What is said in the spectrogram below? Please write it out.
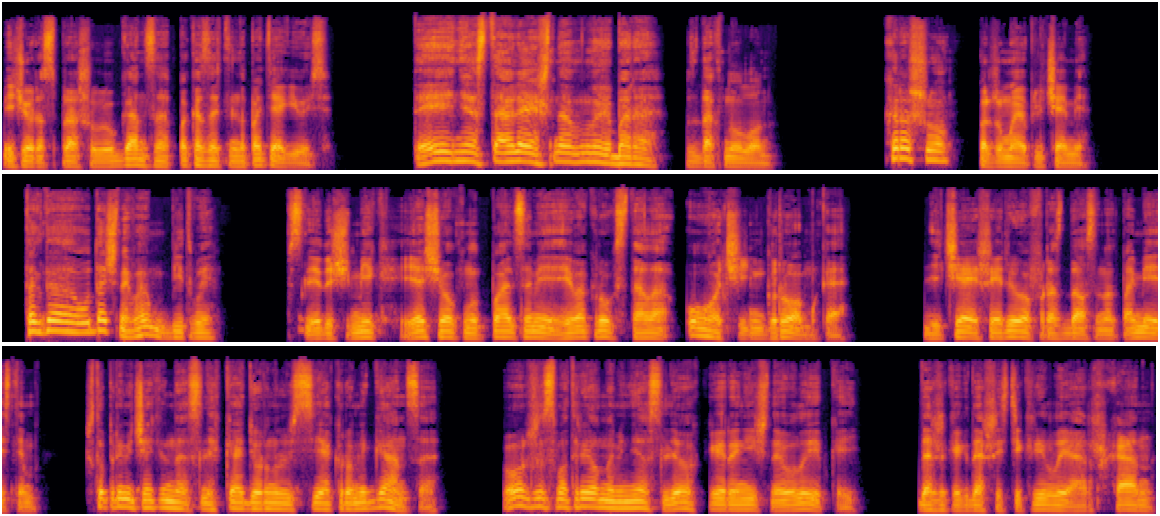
Еще раз спрашиваю у Ганса, показательно потягиваясь. «Ты не оставляешь нам выбора», — вздохнул он. «Хорошо», — пожимаю плечами. «Тогда удачной вам битвы». В следующий миг я щелкнул пальцами, и вокруг стало очень громко. Дичайший рев раздался над поместьем, что примечательно слегка дернулись все, кроме Ганса. Он же смотрел на меня с легкой ироничной улыбкой. Даже когда шестикрылый Архан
